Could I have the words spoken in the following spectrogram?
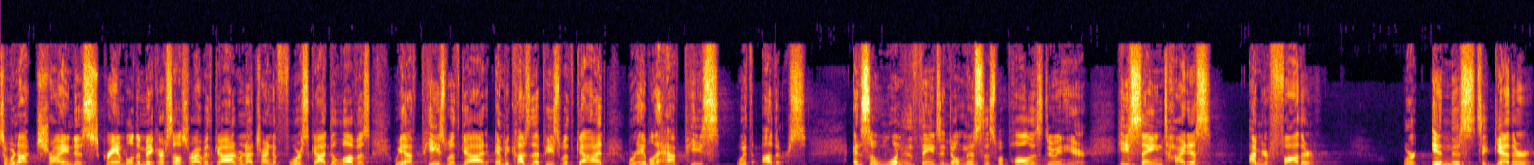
So we're not trying to scramble to make ourselves right with God. We're not trying to force God to love us. We have peace with God, and because of that peace with God, we're able to have peace with others. And so, one of the things, and don't miss this, what Paul is doing here, he's saying, Titus, I'm your father. We're in this together.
